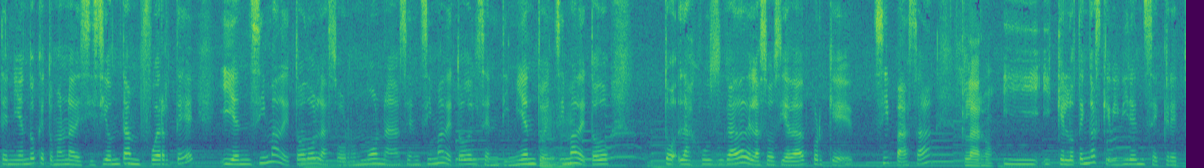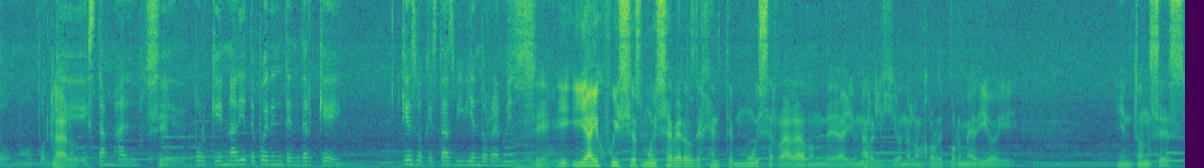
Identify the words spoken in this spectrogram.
teniendo que tomar una decisión tan fuerte y encima de todo las hormonas, encima de todo el sentimiento, encima de todo la juzgada de la sociedad, porque sí pasa. Claro. Y, que lo tengas que vivir en secreto, ¿no? Porque está mal. Sí. Eh, porque nadie te puede entender qué, qué es lo que estás viviendo realmente. Sí, y, hay juicios muy severos de gente muy cerrada, donde hay una religión a lo mejor de por medio y, y entonces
